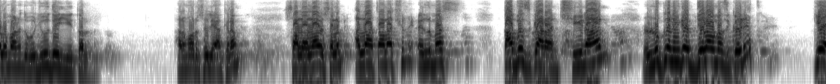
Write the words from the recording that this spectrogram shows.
علماء ہند وجود ہی تلن فرما رسول اکرم صلی اللہ علیہ وسلم، اللہ تعالیٰ علمس قبض کران چھینان، لکن ہندے دلوں مز کڑت کی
